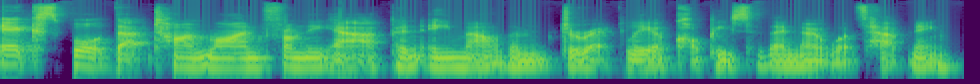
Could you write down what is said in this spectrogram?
export that timeline from the app and email them directly a copy so they know what's happening.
